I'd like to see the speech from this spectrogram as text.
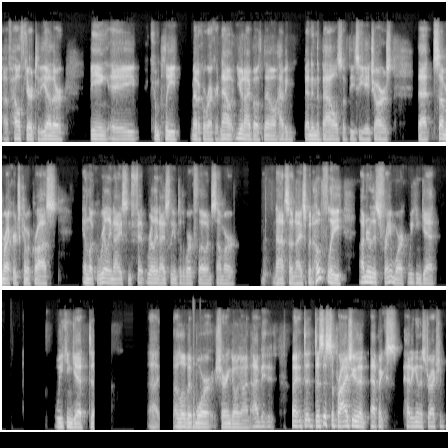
of healthcare to the other being a complete medical record. Now, you and I both know, having been in the bowels of these EHRs, that some records come across and look really nice and fit really nicely into the workflow, and some are not so nice. But hopefully, under this framework, we can get we can get uh, a little bit more sharing going on. I mean, but does this surprise you that Epic's heading in this direction?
